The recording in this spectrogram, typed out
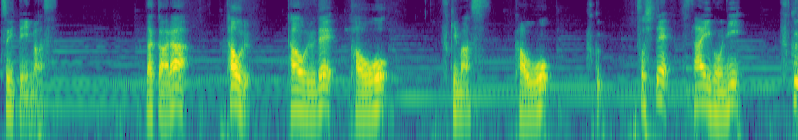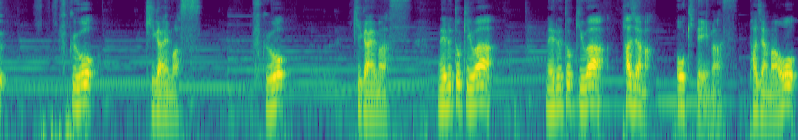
ついています。だからタオル。タオルで顔を拭きます。顔を拭く。そして最後に服服を着替えます。服を着替えます。寝るときは寝るときはパジャマを着ています。パジャマを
